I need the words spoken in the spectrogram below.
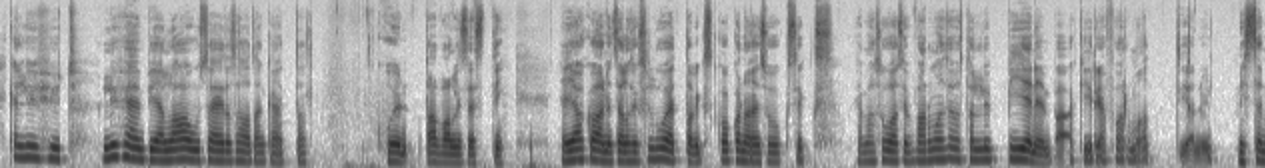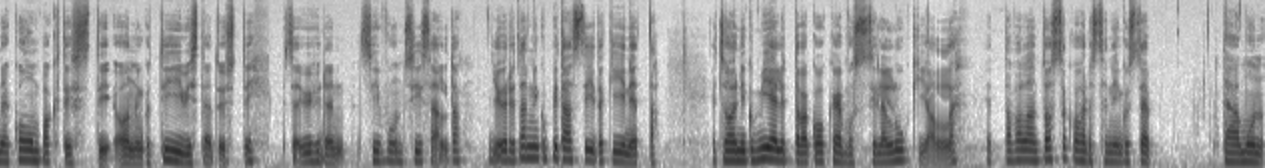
Ehkä lyhyt, lyhyempiä lauseita saatan käyttää kuin tavallisesti. Ja jakaa ne sellaisiksi luettaviksi kokonaisuuksiksi. Ja mä suosin varmaan sellaista pienempää kirjaformaattia nyt, missä ne kompaktisti on niin tiivistetysti se yhden sivun sisältö. Ja yritän niin pitää siitä kiinni, että, että se on niin miellyttävä kokemus sille lukijalle. Että tavallaan tuossa kohdassa niin se, tämä mun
